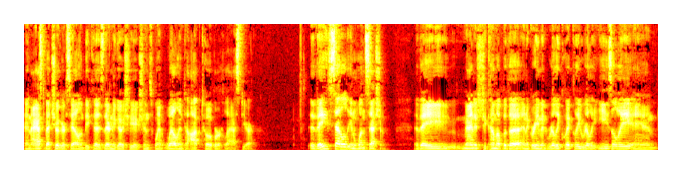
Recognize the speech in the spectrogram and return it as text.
And I asked about Sugar Salem because their negotiations went well into October last year. They settled in one session. They managed to come up with a, an agreement really quickly, really easily, and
